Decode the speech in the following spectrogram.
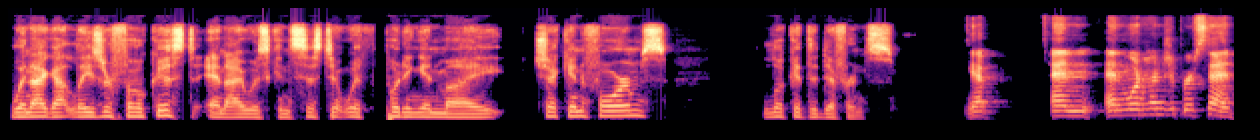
When I got laser focused and I was consistent with putting in my check-in forms, look at the difference. Yep. And and 100%.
